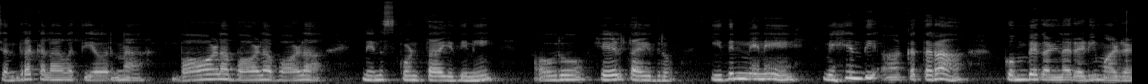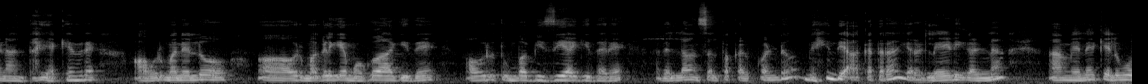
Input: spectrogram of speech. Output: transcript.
ಚಂದ್ರಕಲಾವತಿಯವ್ರನ್ನ ಭಾಳ ಭಾಳ ಭಾಳ ನೆನೆಸ್ಕೊಳ್ತಾ ಇದ್ದೀನಿ. ಅವರು ಹೇಳ್ತಾ ಇದ್ರು ಇದನ್ನೇ ಮೆಹೆಂದಿ ಹಾಕೋ ಥರ ಗೊಂಬೆಗಳನ್ನ ರೆಡಿ ಮಾಡೋಣ ಅಂತ. ಯಾಕೆಂದರೆ ಅವ್ರ ಮನೆಯಲ್ಲೂ ಅವ್ರ ಮಗಳಿಗೆ ಮಗು ಆಗಿದೆ, ಅವರು ತುಂಬ ಬ್ಯುಸಿಯಾಗಿದ್ದಾರೆ ಅದೆಲ್ಲ ಒಂದು ಸ್ವಲ್ಪ ಕಳ್ಕೊಂಡು ಮೆಹಂದಿ ಹಾಕೋ ಥರ ಎರಡು ಲೇಡಿಗಳನ್ನ ಆಮೇಲೆ ಕೆಲವು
